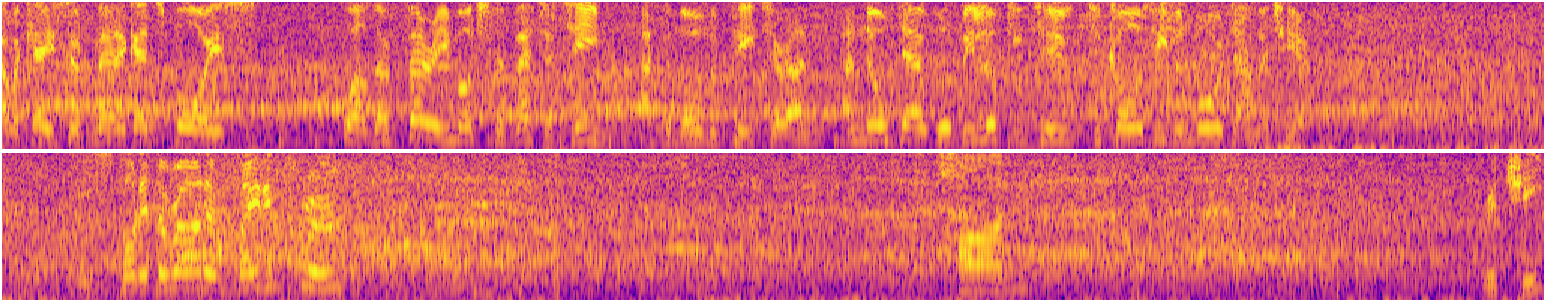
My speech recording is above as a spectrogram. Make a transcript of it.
Become a case of men against boys. Well, they're very much the better team at the moment, Peter, and, and no doubt will be looking to, to cause even more damage here. He spotted the run and played him through. Hahn. Ritchie.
